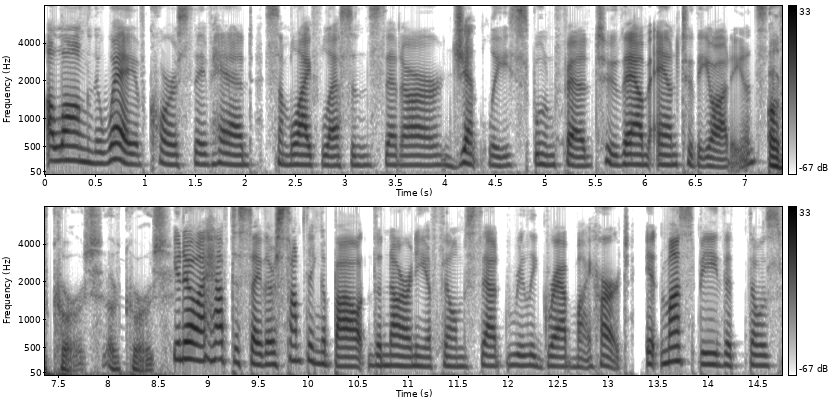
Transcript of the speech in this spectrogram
Along the way, of course, they've had some life lessons that are gently spoon fed to them and to the audience. Of course, of course. You know, I have to say, there's something about about the Narnia films that really grab my heart. It must be that those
